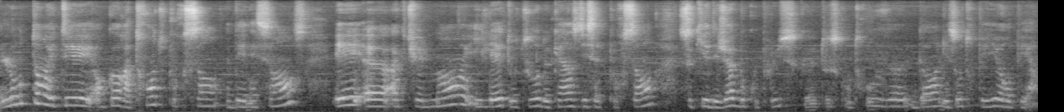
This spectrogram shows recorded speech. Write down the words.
longtemps été encore à 30% des naissances, et euh, actuellement il est autour de 15-17%, ce qui est déjà beaucoup plus que tout ce qu'on trouve dans les autres pays européens.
